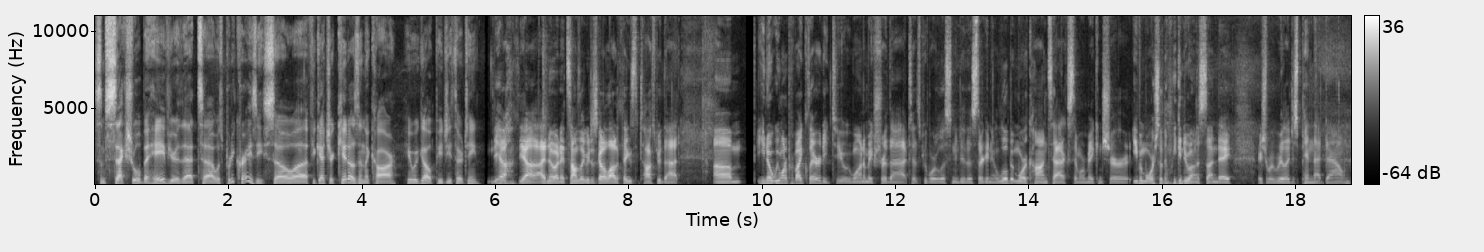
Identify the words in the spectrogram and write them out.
some sexual behavior that uh, was pretty crazy. So uh, if you got your kiddos in the car, here we go PG 13. Yeah, yeah, I know. And it sounds like we just got a lot of things to talk through that. Um, you know, we want to provide clarity to. We want to make sure that as people are listening to this, they're getting a little bit more context and we're making sure, even more so than we can do on a Sunday, make sure we really just pin that down.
